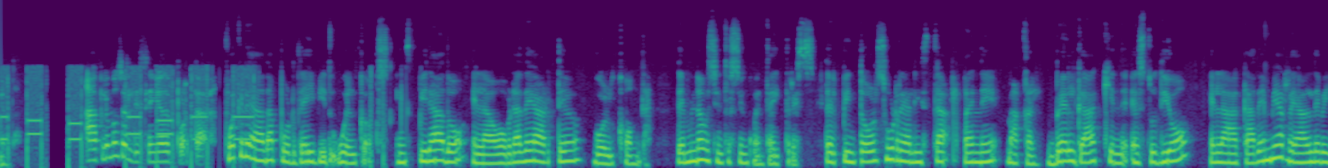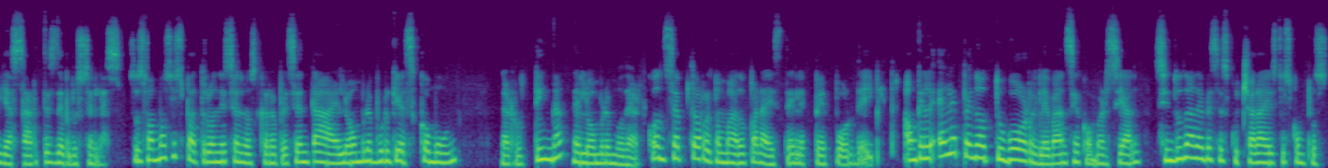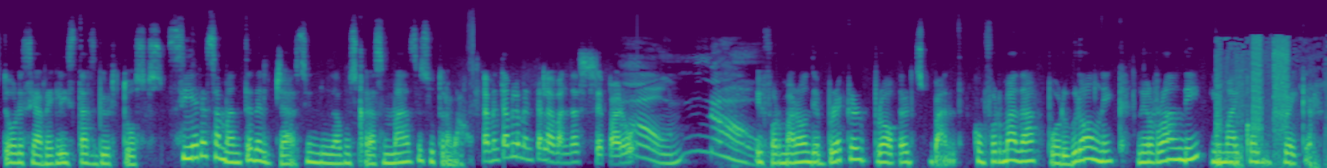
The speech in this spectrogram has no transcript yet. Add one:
Hablemos del diseño de portada. Fue creada por David Wilcox, inspirado en la obra de arte Golconda de 1953, del pintor surrealista René Magritte, belga, quien estudió en la Academia Real de Bellas Artes de Bruselas. Sus famosos patrones en los que representa al hombre burgués común la rutina del hombre moderno, concepto retomado para este LP por David. Aunque el LP no tuvo relevancia comercial, sin duda debes escuchar a estos compositores y arreglistas virtuosos. Si eres amante del jazz, sin duda buscarás más de su trabajo. Lamentablemente la banda se separó Oh, no. y formaron The Breaker Brothers Band, conformada por Grolnick, Lee Randy y Michael Breaker.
